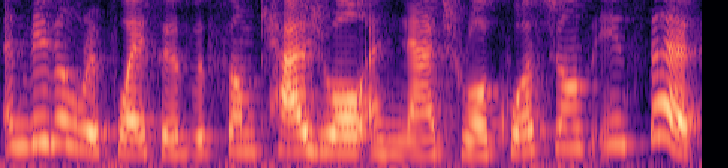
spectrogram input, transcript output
And we will replace it with some casual and natural questions instead.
